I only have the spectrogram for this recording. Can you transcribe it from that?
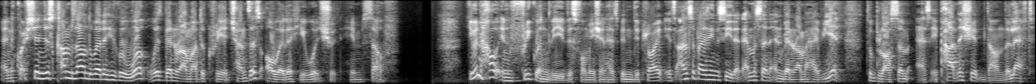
And the question just comes down to whether he could work with Benrahma to create chances or whether he would shoot himself. Given how infrequently this formation has been deployed, it's unsurprising to see that Emerson and Benrahma have yet to blossom as a partnership down the left.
